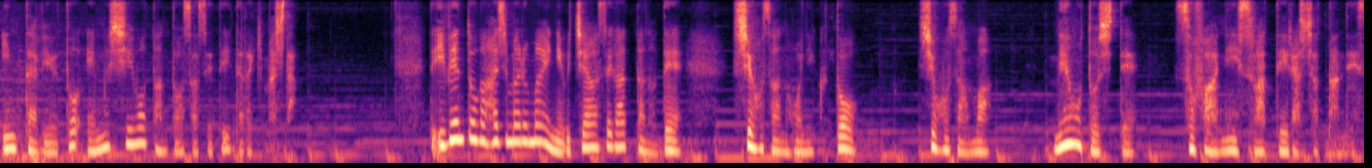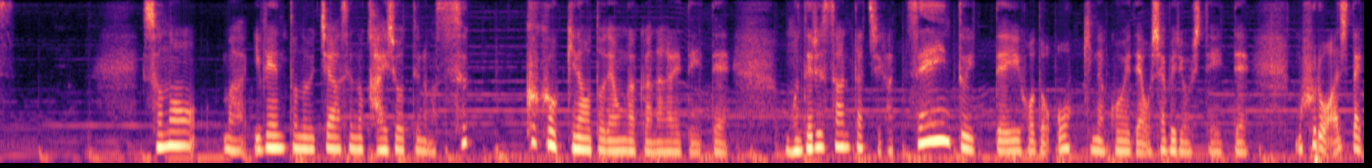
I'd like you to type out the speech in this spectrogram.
インタビューと MC を担当させていただきましたでイベントが始まる前に打ち合わせがあったので志保さんの方に行くと志保さんは目を閉じてソファーに座っていらっしゃったんです。その、まあ、イベントの打ち合わせの会場っていうのがすっごく大きな音で音楽が流れていてモデルさんたちが全員と言っていいほど大きな声でおしゃべりをしていてもうフロア自体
